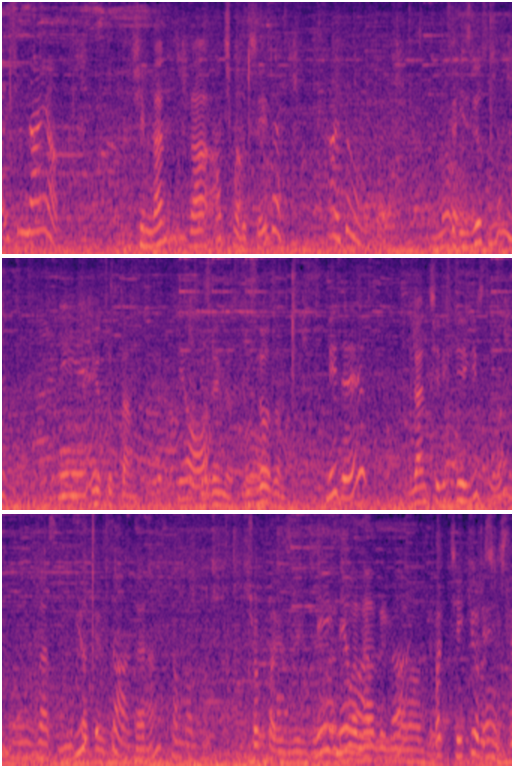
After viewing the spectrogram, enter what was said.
Ay şimdiden yap. Şimdiden daha açmadık şeyi de. Ay tamam o zaman. Sen izliyorsun değil mi? Neyi? YouTube'dan. Yok. İzlemiyorsun. İzle o zaman. Nedir? Bülent Çelik diye girsin lan. İzlersin. Mustafa. YouTube'dan. Hı hı. Tamam. Çok var izleyici. Ne, ne var bunda? Bak çekiyoruz işte.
